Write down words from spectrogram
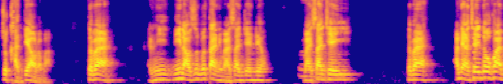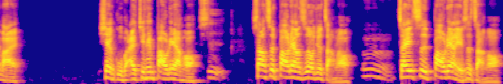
就砍掉了嘛，对不对？你你老师不是带你买三千六，买三千一，对不对？啊，两千多块买。现股吧，哎，今天爆量哦，是。上次爆量之后就涨了，嗯，这一次爆量也是涨哦，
